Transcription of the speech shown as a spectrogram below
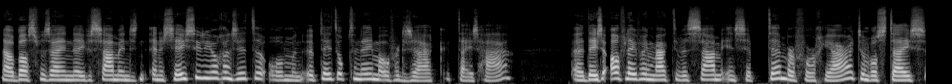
Nou Bas, we zijn even samen in de NRC-studio gaan zitten om een update op te nemen over de zaak Thijs H. Uh, deze aflevering maakten we samen in september vorig jaar. Toen was Thijs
